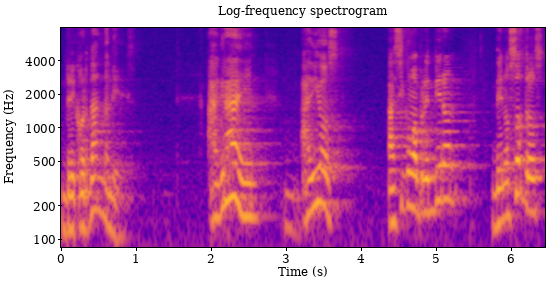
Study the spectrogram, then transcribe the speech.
recordándoles, agraden a Dios, así como aprendieron de nosotros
